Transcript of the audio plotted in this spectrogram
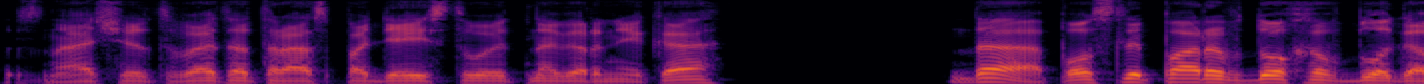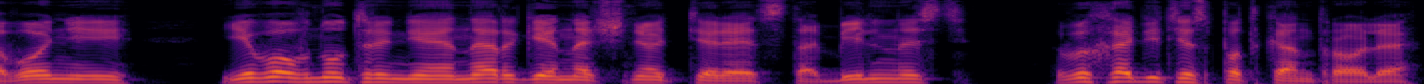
Значит, в этот раз подействует наверняка? Да, после пары вдохов благовоний его внутренняя энергия начнет терять стабильность, выходить из-под контроля.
